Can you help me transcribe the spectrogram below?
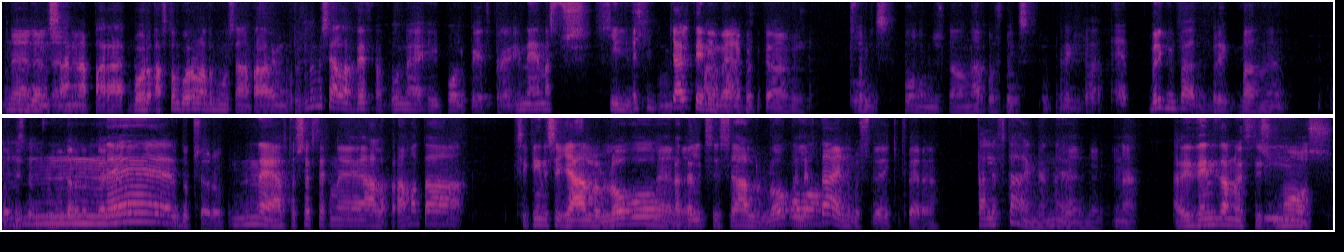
να Ναι, το ναι, πούμε ναι, σαν ναι. ένα παρά... μπορώ- Αυτό μπορούμε να το πούμε σαν ένα παράδειγμα προς μίμηση, αλλά δεν θα βγουν οι υπόλοιποι έτσι. Πρέπει- Είναι ένας στους χίλιους. Έχει ας πούμε, και άλλη ταινία με παραπάνω. ναρκωτικά νομίζω. Στο Μεξικό νομίζω κανένα Νάρκος Μέξικο. Breaking Bad. Breaking Bad, ναι. Το έχεις χρησιμοποιεί τα ναρκωτικά, Ναι. Δεν το ξέρω. Ναι, αυτός έφτιαχνε άλλα πράγματα. Ξεκίνησε για άλλο λόγο, Ναι, ναι. κατέληξε σε άλλο λόγο. Τα λεφτά είναι όμως εκεί πέρα. Τα λεφτά είναι, ναι. Ναι, ναι. ναι. Δηλαδή δεν ήταν ο εθισμός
